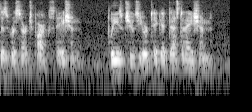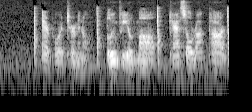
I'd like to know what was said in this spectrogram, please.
is Research Park Station. Please choose your ticket destination. Airport Terminal, Bloomfield Mall, Castle Rock Park,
